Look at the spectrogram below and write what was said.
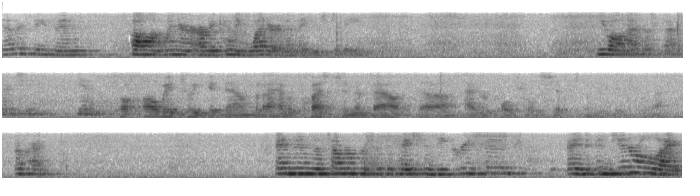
in other seasons, fall and winter are becoming wetter than they used to be. You all know this stuff, don't you? Yes. I'll, I'll wait till you get down, but I have a question about, uh, agricultural shifts when we get to that. Okay. And then the summer precipitation decreases. And in general, like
